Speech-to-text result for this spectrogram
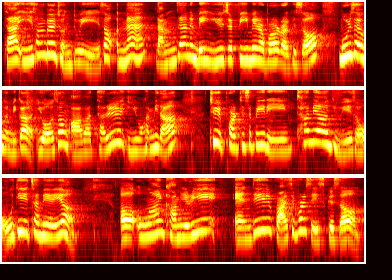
자, 이 성별 전도에 의해서 a man 남자는 may use a female avatar 그래서 뭘 사용합니까? 여성 아바타를 이용합니다. to participate in 참여하기 위해서 어디에 참여해요? 어, online community and vice versa. 그래서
